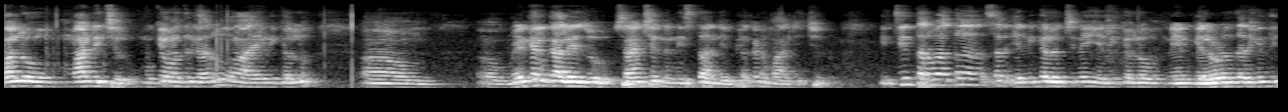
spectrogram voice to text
వాళ్ళు మాటిచ్చారు. ముఖ్యమంత్రి గారు ఆ ఎన్నికల్లో మెడికల్ కాలేజు శాంక్షన్ నేను ఇస్తా అని చెప్పి అక్కడ మాటిచ్చారు. ఇచ్చిన తర్వాత సరే ఎన్నికలు వచ్చినాయి. ఎన్నికల్లో నేను గెలవడం జరిగింది.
